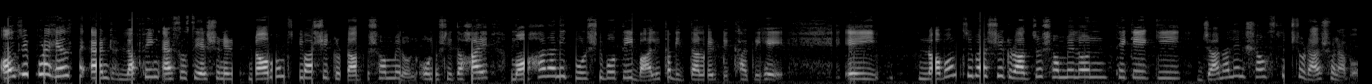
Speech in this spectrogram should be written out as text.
অল ত্রিপুরা হেলথ অ্যান্ড লাফিং অ্যাসোসিয়েশনের নবম ত্রিবার্ষিক রাজ্য সম্মেলন অনুষ্ঠিত হয় মহারানী তুলসীবতী বালিকা বিদ্যালয়ের প্রেক্ষাগৃহে। এই নবম ত্রিবার্ষিক রাজ্য সম্মেলন থেকে কি জানালেন সংশ্লিষ্টরা শোনাবো।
